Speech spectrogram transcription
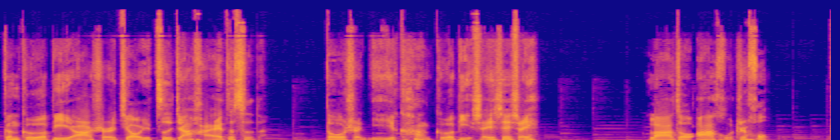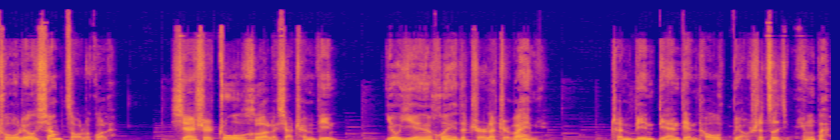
跟隔壁阿婶教育自家孩子似的，都是你看隔壁谁谁谁。拉走阿虎之后，楚留香走了过来，先是祝贺了下陈斌，又隐晦地指了指外面。陈斌点点头，表示自己明白。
